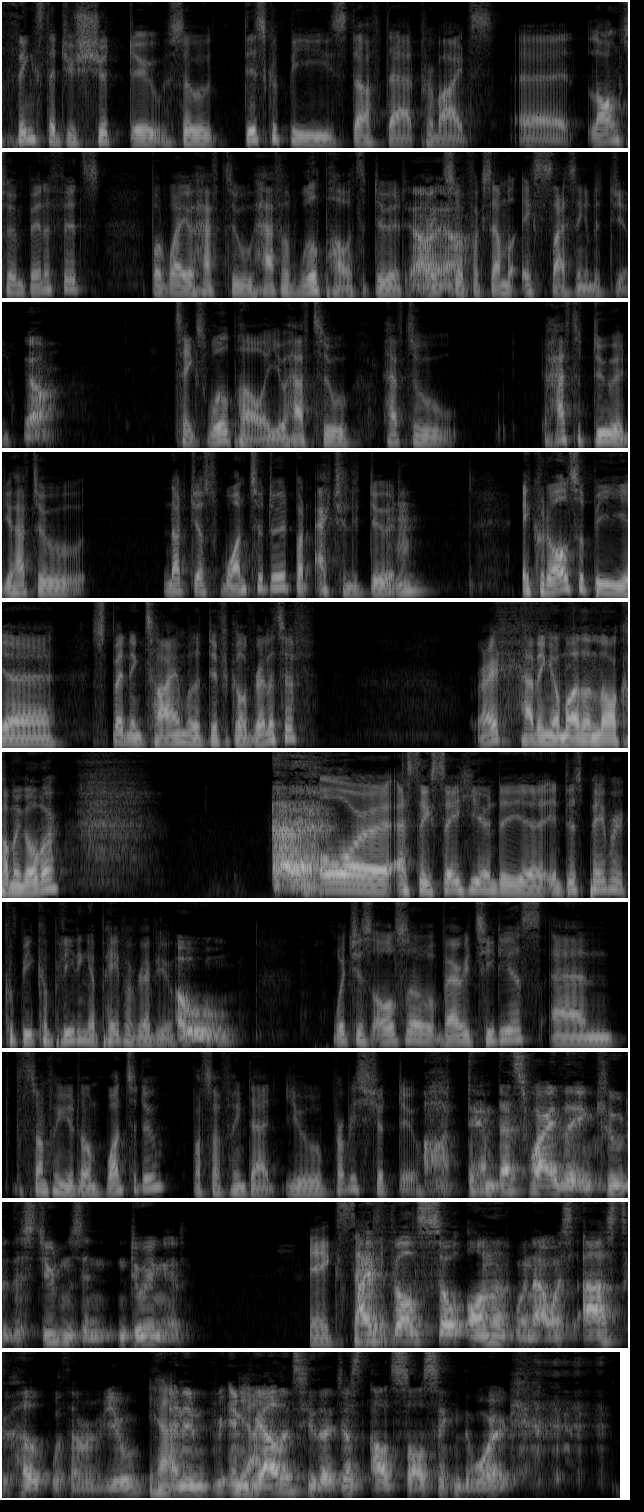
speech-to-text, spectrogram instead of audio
things that you should do. So this could be stuff that provides uh, long term benefits, but where you have to have a willpower to do it. Yeah, right? yeah. So, for example, exercising at the gym Yeah. takes willpower. You have to have to have to do it. You have to not just want to do it, but actually do it. It could also be uh, spending time with a difficult relative, right? Having your mother-in-law coming over, or uh, as they say here in the uh, in this paper, it could be completing a paper review, Oh. which is also very tedious and something you don't want to do, but something that you probably should do. Oh, damn. That's why they included the students in in doing it. Exactly. I felt so honored when I was asked to help with a review. Yeah. And in, in Yeah. reality, they're just outsourcing the work.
